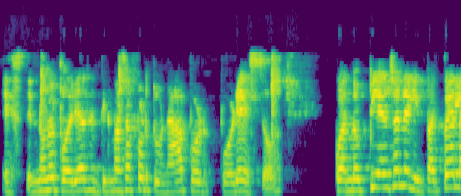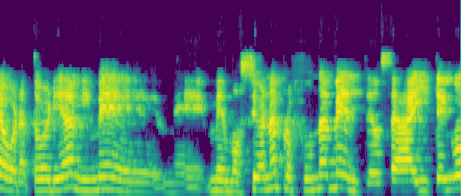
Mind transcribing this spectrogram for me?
este, no me podría sentir más afortunada por, por eso. Cuando pienso en el impacto de laboratorio, a mí me, me, me, emociona profundamente, o sea, y tengo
